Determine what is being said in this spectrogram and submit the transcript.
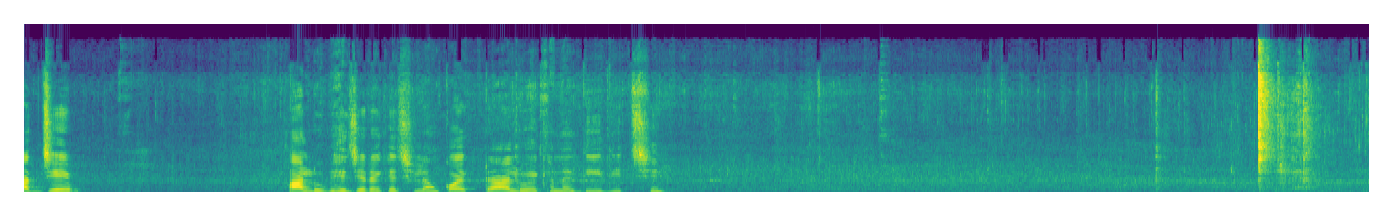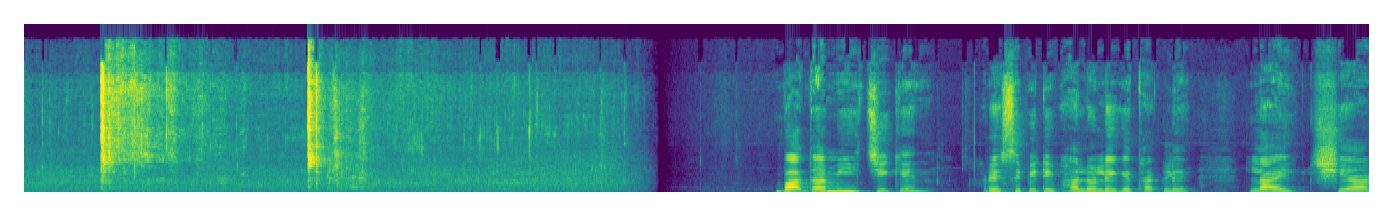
আর যে আলু ভেজে রেখেছিলাম, কয়েকটা আলু এখানে দিয়ে দিচ্ছি। বাদামি চিকেন। রেসিপিটি ভালো লেগে থাকলে like, share,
